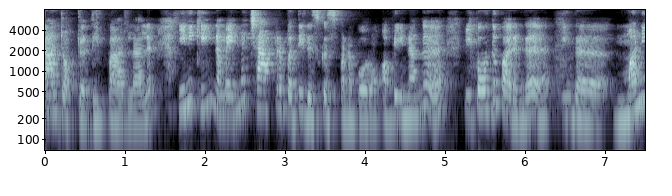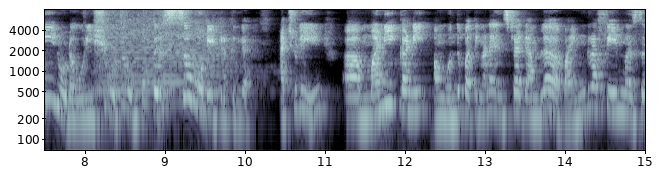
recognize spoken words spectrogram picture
நான் டாக்டர் தீபா அர்லாலன் இன்னைக்கு நம்ம என்ன சாப்டர் பத்தி டிஸ்கஸ் பண்ண போறோம் அப்படின்னாங்க இப்போ வந்து பாருங்க இந்த மணியினோட ஒரு இஷ்யூ வந்து ரொம்ப பெருசா ஓடிட்டு இருக்குங்க. ஆக்சுவலி மணி கனி அவங்க வந்து பாத்தீங்கன்னா இன்ஸ்டாகிராம்ல பயங்கர ஃபேமஸ்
